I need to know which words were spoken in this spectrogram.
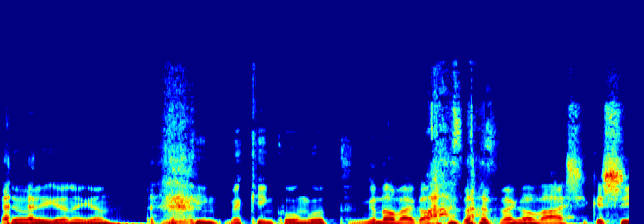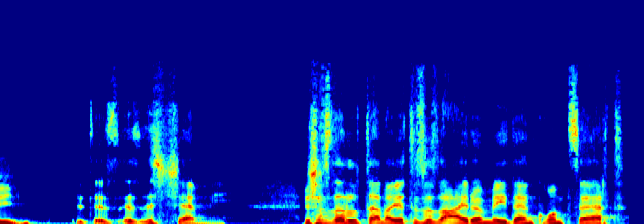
De... Ja, igen, igen. Meg King, meg King Kongot. Na meg az, az meg ja. a másik, és így ez, ez, ez semmi. És aztán utána jött ez az Iron Maiden koncert.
